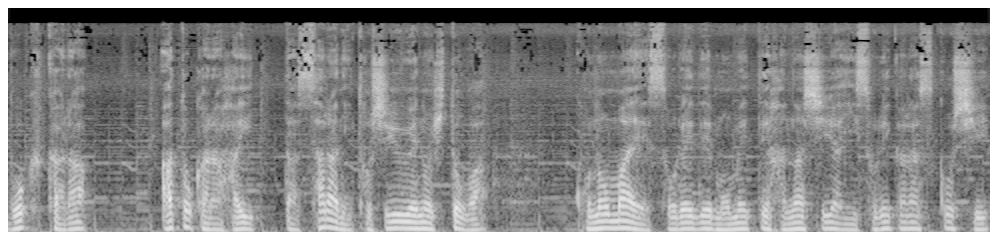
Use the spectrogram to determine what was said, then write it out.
僕から後から入ったさらに年上の人はこの前それで揉めて話し合いそれから少し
